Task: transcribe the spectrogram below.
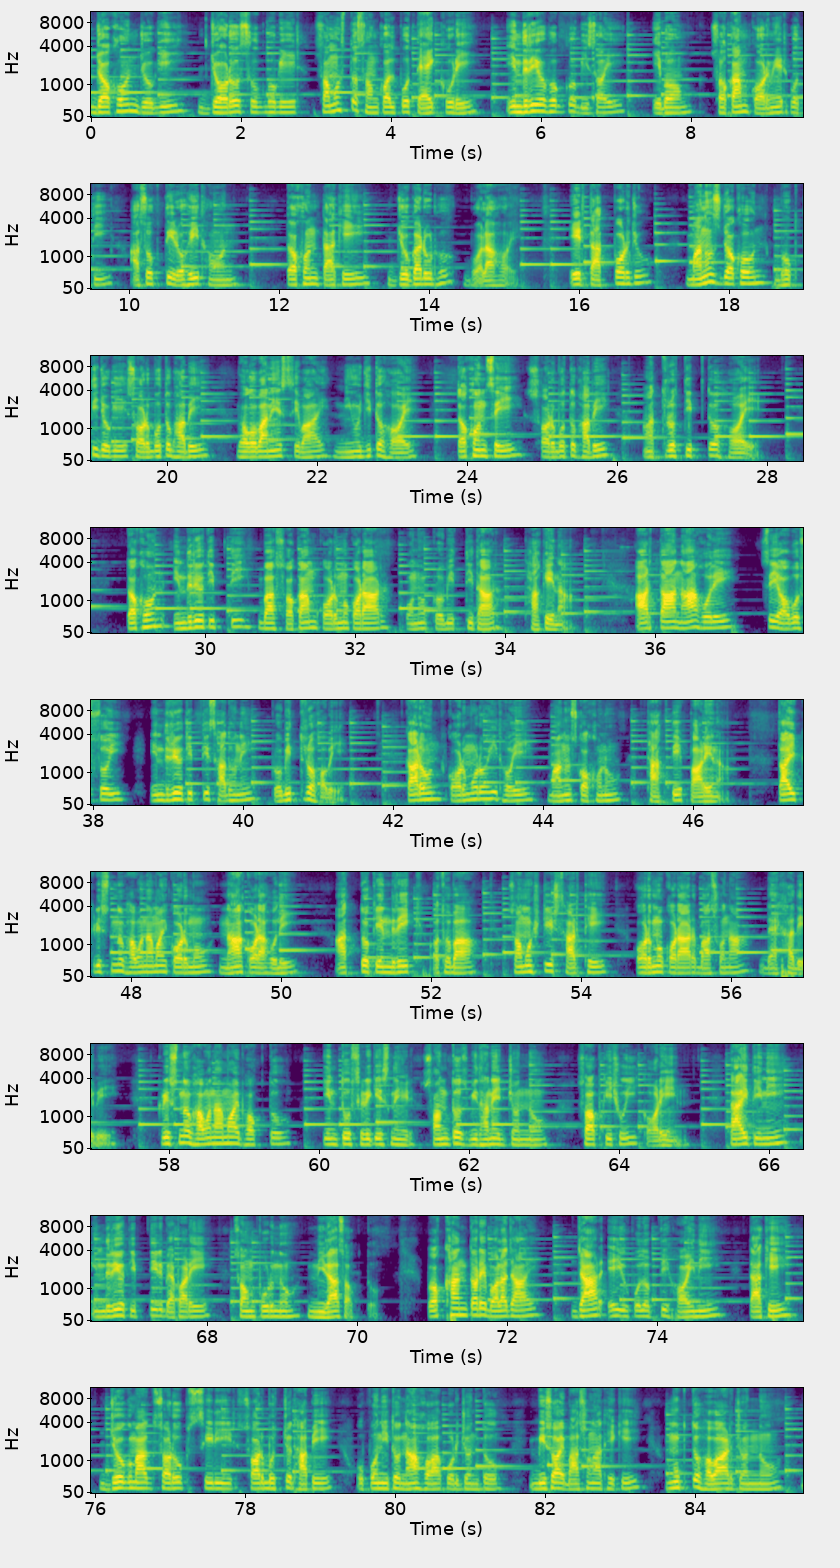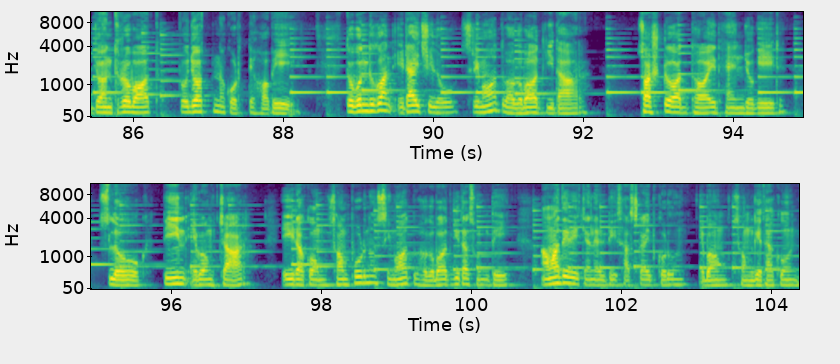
যখন যোগী জড় সুখভোগের সমস্ত সংকল্প ত্যাগ করে ইন্দ্রিয়ভোগ্য বিষয়ে এবং সকাম কর্মের প্রতি আসক্তি রহিত হন, তখন তাকেই যোগারূঢ় বলা হয়। এর তাৎপর্য মানুষ যখন ভক্তিযোগে সর্বতভাবে ভগবানের সেবায় নিয়োজিত হয়, তখন সেই সর্বতভাবে আত্মতৃপ্ত হয়। তখন ইন্দ্রিয় তৃপ্তি বা সকাম কর্ম করার কোনো প্রবৃত্তি তার থাকে না। আর তা না হলে সে অবশ্যই ইন্দ্রিয় তৃপ্তি সাধনে পবিত্র হবে। কারণ কর্মরহিত হয়ে মানুষ কখনো থাকতে পারে না। তাই কৃষ্ণ ভাবনাময় কর্ম না করা হলে আত্মকেন্দ্রিক অথবা সমষ্টির স্বার্থে কর্ম করার বাসনা দেখা দেবে। কৃষ্ণ ভাবনাময় ভক্ত কিন্তু শ্রীকৃষ্ণের সন্তোষ বিধানের জন্য সব কিছুই করেন। তাই তিনি ইন্দ্রিয় তৃপ্তির ব্যাপারে সম্পূর্ণ নিরাসক্ত। পক্ষান্তরে বলা যায়, যার এই উপলব্ধি হয়নি, তাকে যোগমাগ স্বরূপ সিঁড়ির সর্বোচ্চ ধাপে উপনীত না হওয়া পর্যন্ত বিষয় বাসনা থেকে মুক্ত হওয়ার জন্য যন্ত্রবৎ প্রযত্ন করতে হবে। তো বন্ধুগণ, এটাই ছিল শ্রীমদ্ ভগবদ গীতার ষষ্ঠ অধ্যায় ধ্যানযোগের শ্লোক তিন এবং চার। এই রকম সম্পূর্ণ শ্রীমদ্ ভগবদ্গীতা শুনতে আমাদের এই চ্যানেলটি সাবস্ক্রাইব করুন এবং সঙ্গে থাকুন।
